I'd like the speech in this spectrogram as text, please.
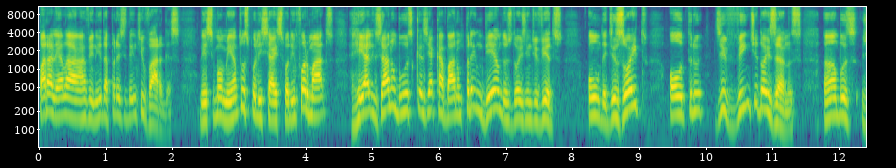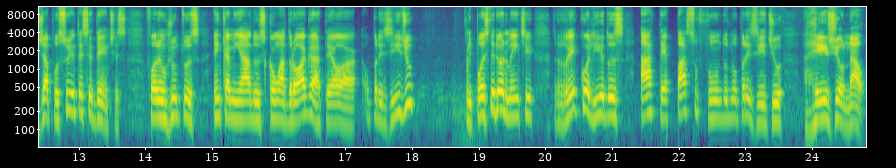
paralela à Avenida Presidente Vargas. Nesse momento, os policiais foram informados, realizaram buscas e acabaram prendendo os dois indivíduos, um de 18, outro de 22 anos. Ambos já possuem antecedentes. Foram juntos encaminhados com a droga até o presídio e posteriormente recolhidos até Passo Fundo no presídio regional.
